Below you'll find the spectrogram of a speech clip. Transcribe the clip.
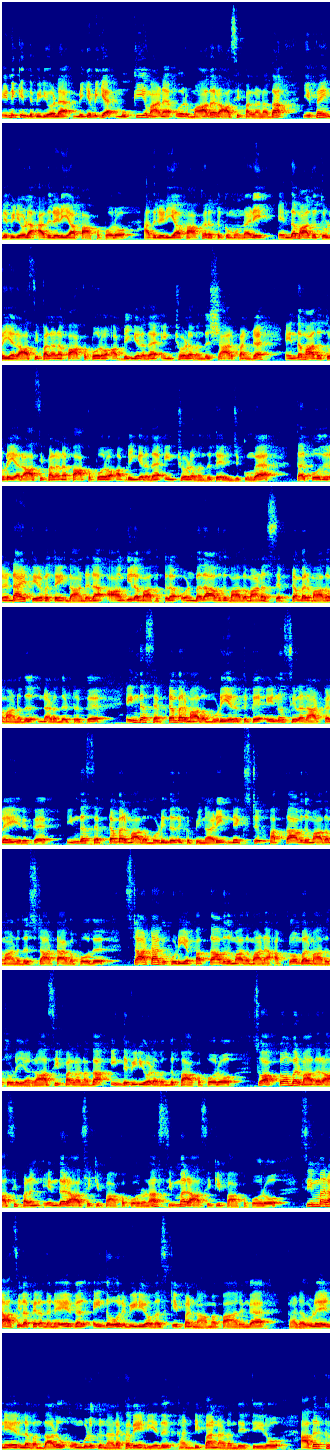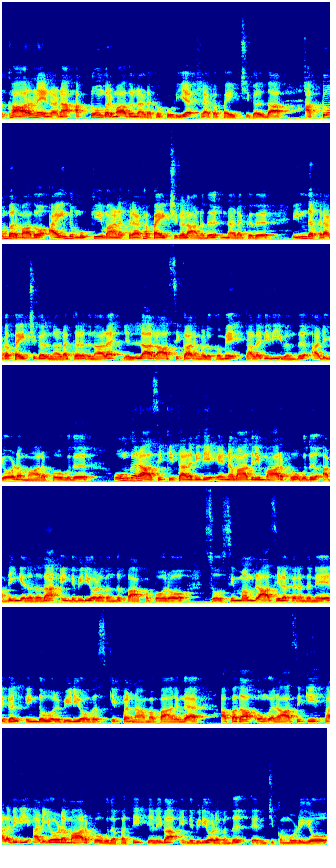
இன்றைக்கி இந்த வீடியோவில் மிக மிக முக்கியமான ஒரு மாத ராசி பலனை தான் இப்போ இந்த வீடியோவில் அதிரடியாக பார்க்க போகிறோம் அதிரடியாக பார்க்குறதுக்கு முன்னாடி எந்த மாதத்துடைய ராசி பலனை பார்க்க போகிறோம் அப்படிங்கிறத இன்ட்ரோவில் வந்து ஷேர் பண்ணுறேன் எந்த மாதத்துடைய ராசி பலனை பார்க்க போகிறோம் அப்படிங்கிறத இன்ட்ரோவில் வந்து தெரிஞ்சுக்குங்க. தற்போது ரெண்டாயிரத்தி இருபத்தைந்து ஆண்டில் ஆங்கில மாதத்தில் ஒன்பதாவது மாதமான செப்டம்பர் மாதமானது நடந்துட்டுருக்கு இந்த செப்டம்பர் மாதம் முடியறதுக்கு இன்னும் சில நாட்களே இருக்குது இந்த செப்டம்பர் மாதம் முடிந்ததுக்கு பின்னாடி நெக்ஸ்ட்டு பத்தாவது மாதமானது ஸ்டார்ட் ஆக போகுது. ஸ்டார்ட் ஆகக்கூடிய பத்தாவது மாதமான அக்டோபர் மாதத்துடைய ராசி பலனை தான் இந்த வீடியோவில் வந்து பார்க்க போகிறோம் ஸோ அக்டோபர் மாத ராசி பலன் எந்த ராசிக்கு பார்க்க போகிறோன்னா சிம்ம ராசிக்கு பார்க்க போகிறோம் சிம்ம ராசியில் பிறந்த நேயர்கள் இந்த ஒரு வீடியோவை ஸ்கிப் பண்ணாமல் பாருங்கள் கடவுளே நேரில் வந்தாலும் உங்களுக்கு நடக்க வேண்டியது கண்டிப்பாக நடந்தே தீரும் அதற்கு காரணம் என்னென்னா அக்டோபர் மாதம் நடக்கக்கூடிய கிரக பயிற்சிகள் தான். அக்டோபர் மாதம் ஐந்து முக்கியமான கிரக பயிற்சிகளானது நடக்குது. இந்த கிரக பயிற்சிகள் நடக்கிறதுனால எல்லா ராசிக்காரங்களுக்குமே தலைவிதி வந்து அடியோட மாறப்போகுது. உங்கள் ராசிக்கு தலைவிதி என்ன மாதிரி மாறப்போகுது அப்படிங்கிறத தான் இந்த வீடியோவில் வந்து பார்க்க போகிறோம் ஸோ சிம்மம் ராசியில் பிறந்த நேர்கள் இந்த ஒரு வீடியோவை ஸ்கிப் பண்ணாமல் பாருங்கள் அப்போ தான் உங்கள் ராசிக்கு தலைவிதி அடியோட மாறப்போகுதை பற்றி தெளிவாக இந்த வீடியோவில் வந்து தெரிஞ்சுக்க முடியும்.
